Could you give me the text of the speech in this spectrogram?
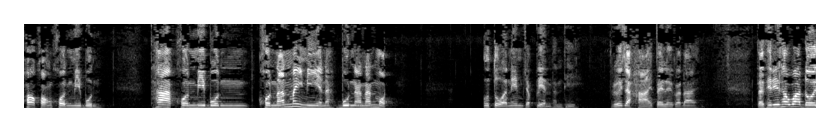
พาะของคนมีบุญ ถ้าคนมีบุญคนนั้นไม่มีนะบุญอันนั้นหมด อุตุอันนี้มันจะเปลี่ยนทันที หรือจะหายไปเลยก็ได้ แต่ทีนี้ถ้าว่าโดย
